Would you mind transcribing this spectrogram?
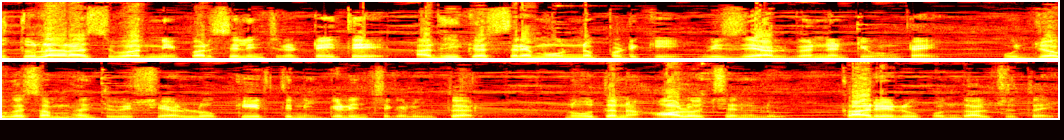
తులారాశి వారిని పరిశీలించినట్టయితే అధిక శ్రమ ఉన్నప్పటికీ విజయాలు వెన్నంటి ఉంటాయి. ఉద్యోగ సంబంధిత విషయాల్లో కీర్తిని గడించగలుగుతారు. నూతన ఆలోచనలు కార్యరూపం దాల్చుతాయి.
